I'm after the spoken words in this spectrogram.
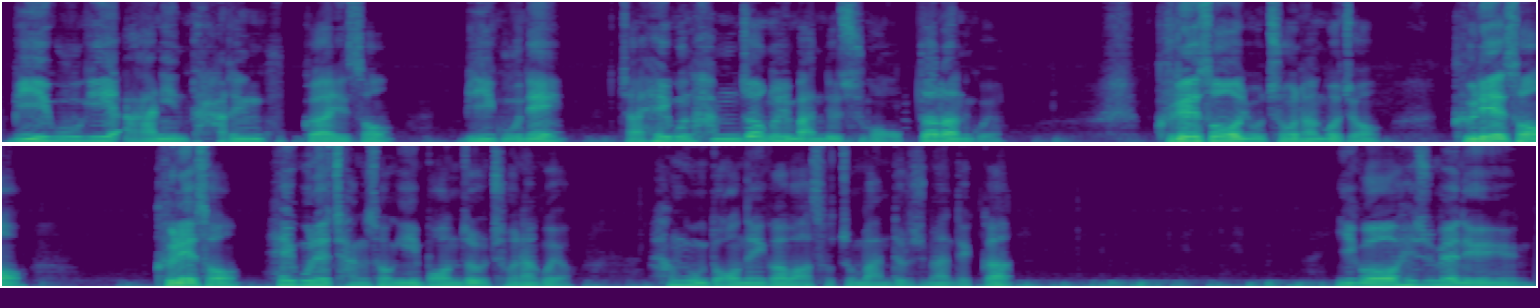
미국이 아닌 다른 국가에서 미군의 자 해군 함정을 만들 수가 없다라는 거예요. 그래서 요청을 한 거죠. 그래서 그래서 해군의 장성이 먼저 요청을 한 거예요. 한국 너네가 와서 좀 만들어주면 안 될까? 이거 해주면은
